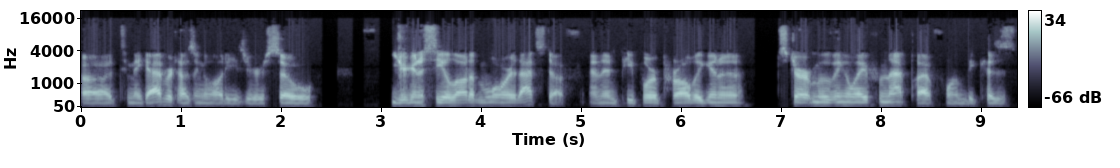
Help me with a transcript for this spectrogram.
uh, to make advertising a lot easier. So you're going to see a lot of more of that stuff, and then people are probably going to start moving away from that platform because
